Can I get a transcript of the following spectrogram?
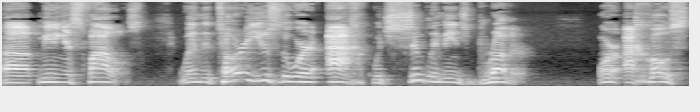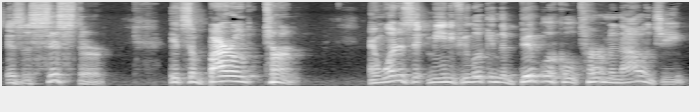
uh, meaning as follows. When the Torah uses the word ach, which simply means brother, or achos is a sister, it's a borrowed term. And what does it mean? If you look in the biblical terminology,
